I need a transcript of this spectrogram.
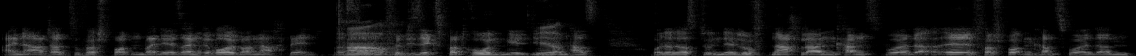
eine Art hat zu verspotten, bei der er seinen Revolver nachlädt. Was Ah. dann auch für die sechs Patronen gilt, die Ja. du dann hast. Oder dass du in der Luft nachladen kannst, wo er da, äh, verspotten kannst, wo er dann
